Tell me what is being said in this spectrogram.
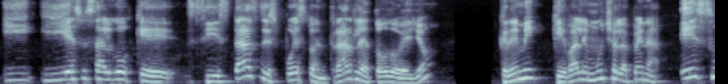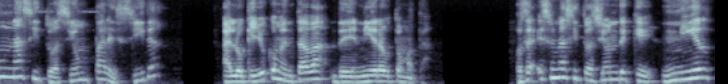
Y, y eso es algo que si estás dispuesto a entrarle a todo ello, créeme que vale mucho la pena. Es una situación parecida a lo que yo comentaba de Nier Automata. O sea, es una situación de que Nier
